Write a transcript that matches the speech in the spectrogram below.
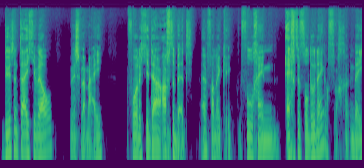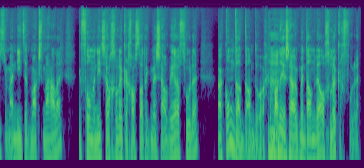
duurt een tijdje wel, tenminste bij mij, voordat je daarachter bent. Hè, van ik, ik voel geen echte voldoening, of een beetje, maar niet het maximale. Ik voel me niet zo gelukkig als dat ik me zou willen voelen. Waar komt dat dan door? En Hmm. wanneer zou ik me dan wel gelukkig voelen?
